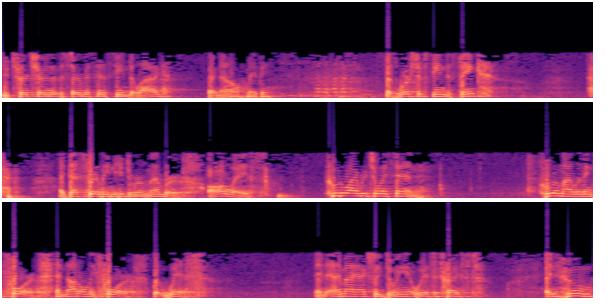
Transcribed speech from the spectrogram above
Do church services seem to lag right now, maybe? Does worship seem to sink? I desperately need to remember always who do I rejoice in? Who am I living for? And not only for, but with. And am I actually doing it with Christ? In whom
